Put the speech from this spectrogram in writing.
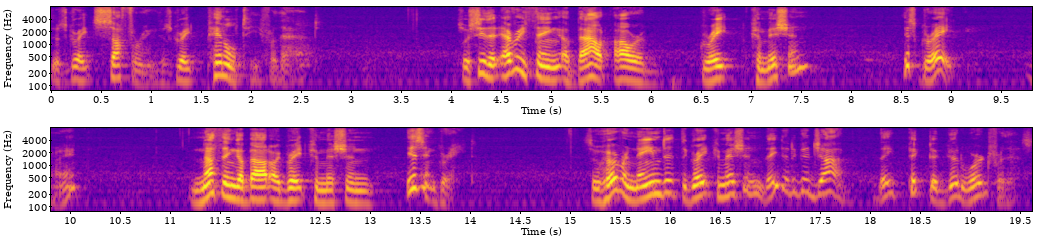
There's great suffering, there's great penalty for that. So we see that everything about our great commission is great, right? Nothing about our great commission isn't great. So whoever named it the Great Commission, they did a good job. They picked a good word for this.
